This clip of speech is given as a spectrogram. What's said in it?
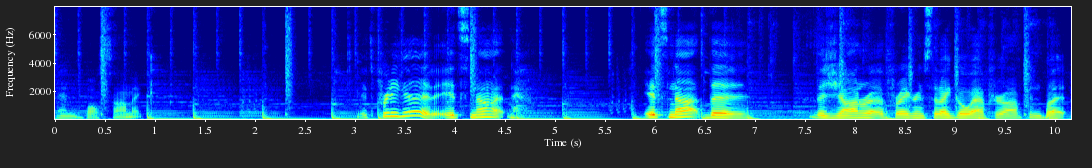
and balsamic. It's pretty good. It's not it's not the the genre of fragrance that I go after often, but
